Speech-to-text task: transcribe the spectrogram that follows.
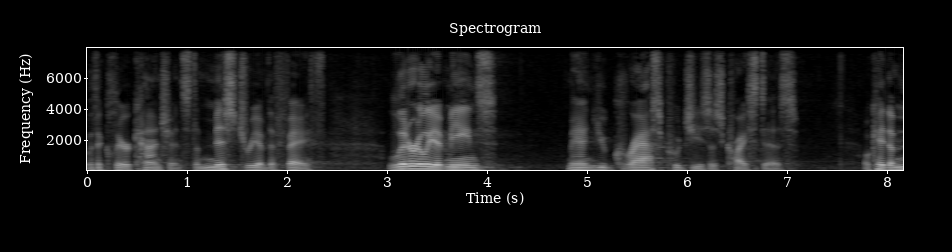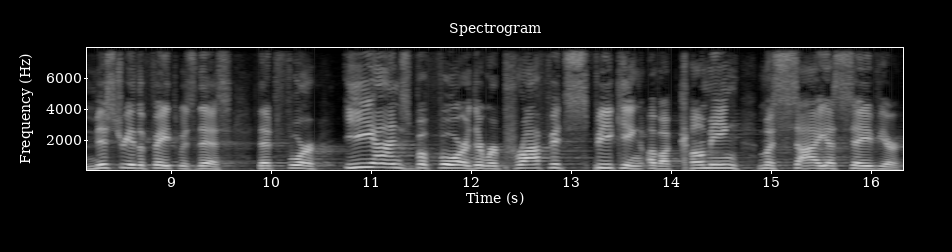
with a clear conscience. The mystery of the faith. Literally, it means, man, you grasp who Jesus Christ is. Okay, the mystery of the faith was this that for eons before, there were prophets speaking of a coming Messiah Savior.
